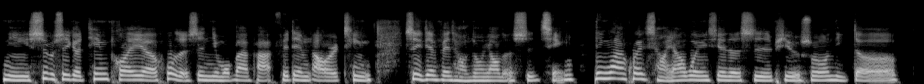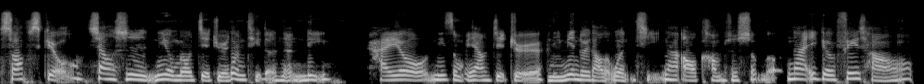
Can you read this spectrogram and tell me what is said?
你是不是一个 team player，或者是你有没有办法 fit in our team，是一件非常重要的事情。另外会想要问一些的是，譬如说你的 soft skill，像是你有没有解决问题的能力。还有你怎么样解决你面对到的问题？那 outcome 是什么？那一个非常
